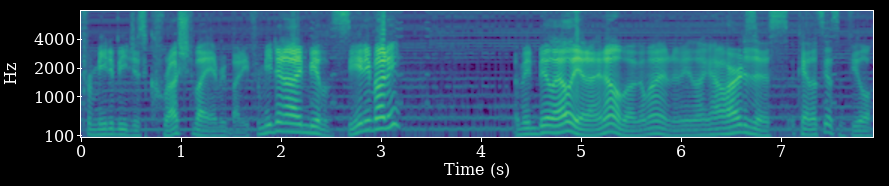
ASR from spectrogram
for me to be just crushed by everybody. For me to not even be able to see anybody? I mean, Bill Elliott, I know, but come on. I mean, like, how hard is this? Okay, let's get some fuel.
